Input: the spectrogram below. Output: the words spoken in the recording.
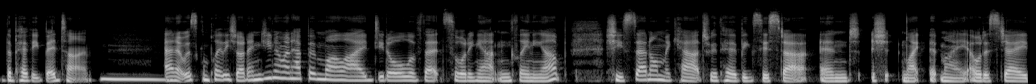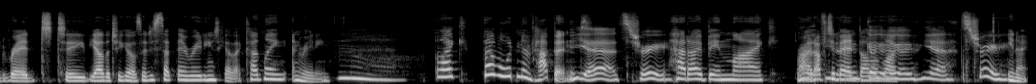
the perfect bedtime. Mm. And it was completely shot. And do you know what happened while I did all of that sorting out and cleaning up? She sat on the couch with her big sister, and sh like at my eldest Jade read to the other two girls. They just sat there reading together, cuddling and reading. Mm. Like, that wouldn't have happened. Yeah, it's true. had I been like, right off You to know, bed, blah, go, blah, blah. go, go. Yeah, it's true. you know.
